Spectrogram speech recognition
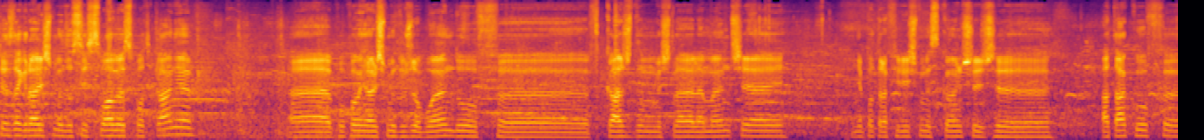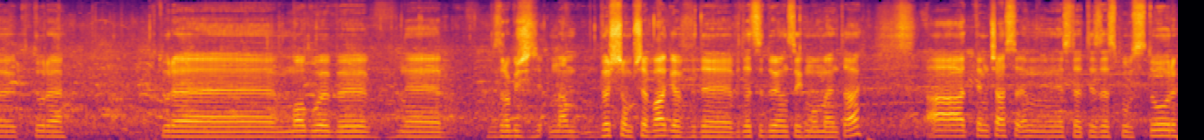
Dzisiaj zagraliśmy dosyć słabe spotkanie. E, popełnialiśmy dużo błędów e, w każdym, myślę, elemencie. Nie potrafiliśmy skończyć e, ataków, które, które mogłyby zrobić nam wyższą przewagę w, w decydujących momentach. A tymczasem niestety zespół Stur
